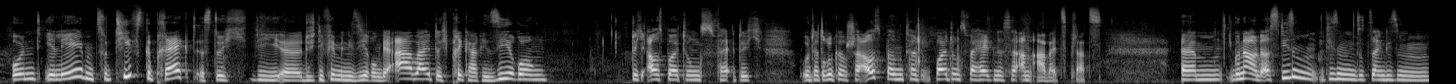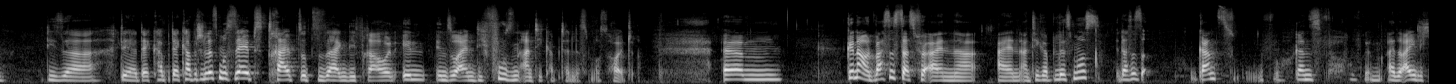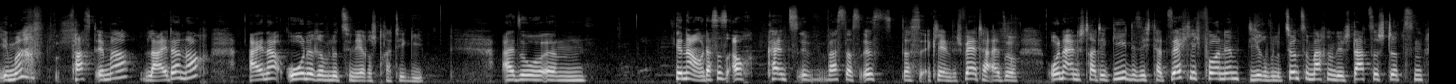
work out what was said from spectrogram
und ihr Leben zutiefst geprägt ist durch die, äh, durch die Feminisierung der Arbeit, durch Prekarisierung, durch, Ausbeutungs durch unterdrückerische Ausbeutungsverhältnisse am Arbeitsplatz. Ähm, genau, und aus diesem, diesem, sozusagen diesem, dieser, der, der, der, Kapitalismus selbst treibt sozusagen die Frauen in, in so einen diffusen Antikapitalismus heute. Ähm, Genau, und was ist das für eine, ein Antikapitalismus? Das ist ganz, ganz, also eigentlich immer, fast immer, leider noch, einer ohne revolutionäre Strategie. Also, ähm, genau, das ist auch kein, was das ist, das erklären wir später. Also, ohne eine Strategie, die sich tatsächlich vornimmt, die Revolution zu machen, den Staat zu stürzen,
